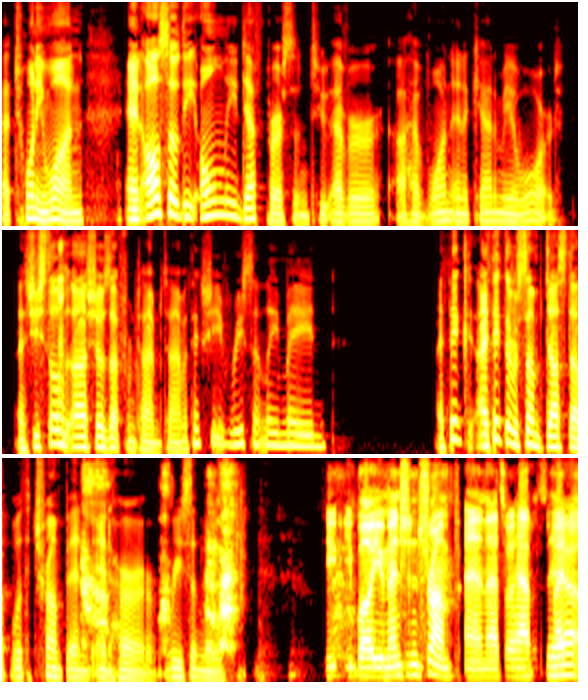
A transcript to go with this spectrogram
at 21, and also the only deaf person to ever uh, have won an Academy Award. And she still uh, shows up from time to time. I think she recently made. I think I think there was some dust up with Trump and, and her recently. You, you, well, you mentioned Trump, and that's what happens to my Yeah.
